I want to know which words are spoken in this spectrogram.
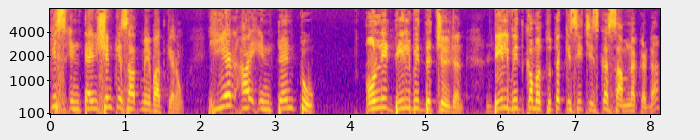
किस इंटेंशन के साथ मैं बात कह रहा हूँ? Here I intend to only deal with the children deal with का मतलब होता किसी चीज़ का सामना करना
